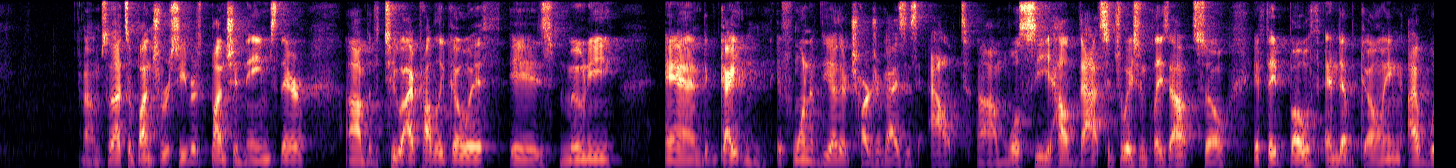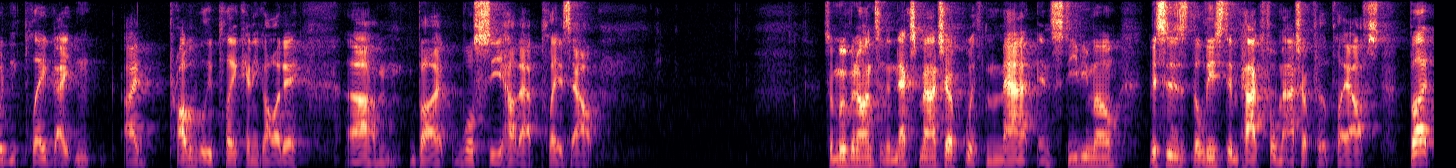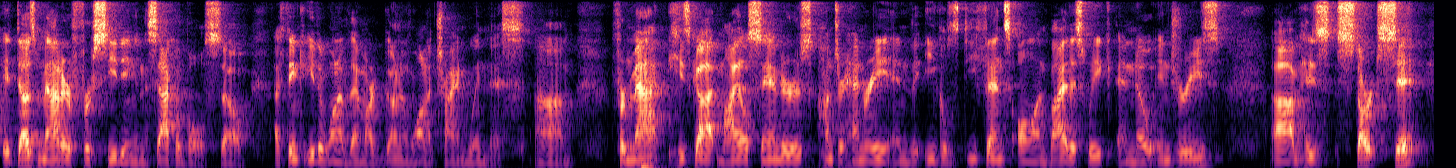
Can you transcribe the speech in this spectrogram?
Um, so that's a bunch of receivers, bunch of names there. Um, but the two I probably go with is Mooney and Guyton if one of the other Charger guys is out. Um, we'll see how that situation plays out. So if they both end up going, I wouldn't play Guyton. I'd probably play Kenny Golladay, um, but we'll see how that plays out. So moving on to the next matchup with Matt and Stevie Mo. This is the least impactful matchup for the playoffs, but it does matter for seeding in the Sacco Bowl. So I think either one of them are going to want to try and win this. Um, for Matt, he's got Miles Sanders, Hunter Henry, and the Eagles defense all on by this week and no injuries. Um, his start sit,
